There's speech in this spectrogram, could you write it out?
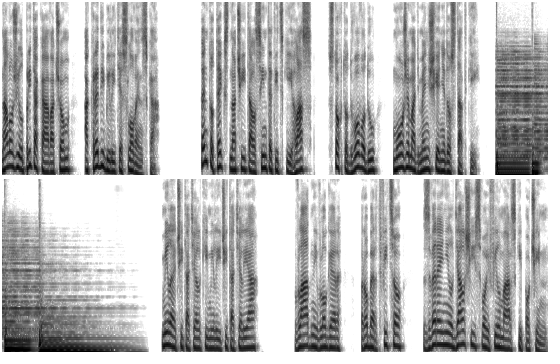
naložil pritakávačom a kredibilite Slovenska. Tento text načítal syntetický hlas, z tohto dôvodu môže mať menšie nedostatky. Milé čitateľky, milí čitatelia, vládny vloger Robert Fico zverejnil ďalší svoj filmársky počin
